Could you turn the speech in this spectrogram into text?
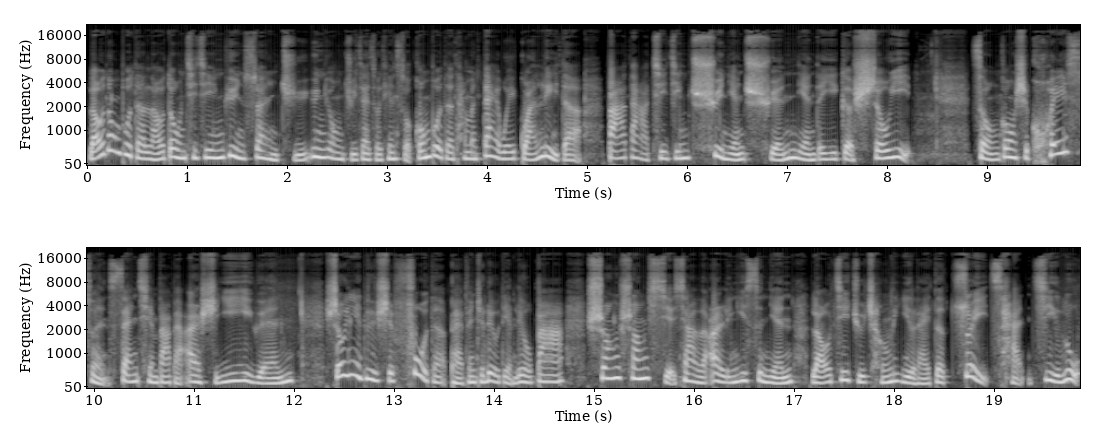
劳动部的劳动基金运算局运用局在昨天所公布的，他们代为管理的八大基金去年全年的一个收益，总共是亏损三千八百二十一亿元，收益率是负的百分之六点六八，双双写下了二零一四年劳基局成立以来的最惨记录。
